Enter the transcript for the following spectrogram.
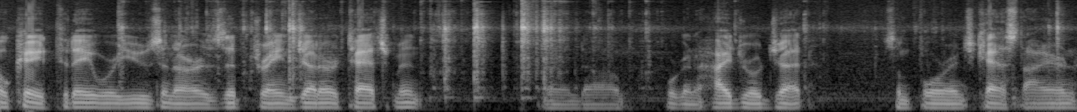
Okay, today we're using our ZipDrain jetter attachment and uh, we're going to hydrojet some 4 inch cast iron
